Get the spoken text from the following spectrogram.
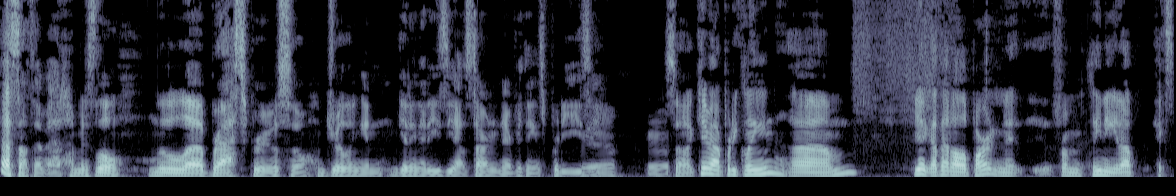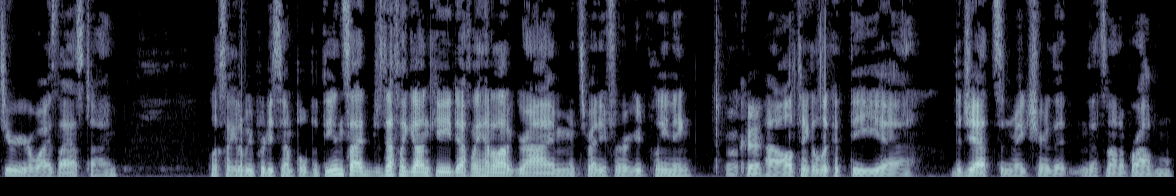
That's not that bad. I mean, it's a little little uh, brass screw, so drilling and getting that easy out started and everything is pretty easy. yeah yeah So it came out pretty clean. Um, yeah, got that all apart, and it from cleaning it up exterior wise last time, looks like it'll be pretty simple. But the inside was definitely gunky. Definitely had a lot of grime. It's ready for a good cleaning. okay Uh, I'll take a look at the uh, the jets and make sure that that's not a problem.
